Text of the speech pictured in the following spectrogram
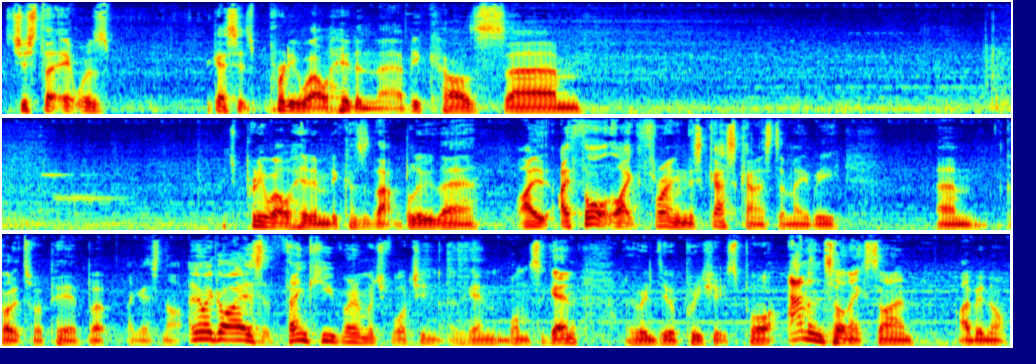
It's just that it was, guess it's pretty well hidden there because um, it's pretty well hidden because of that blue there. I, I thought like throwing this gas canister maybe um, got it to appear, but I guess not. Anyway, guys, thank you very much for watching. Again, once again, I really do appreciate your support. And until next time, I've been Nock.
